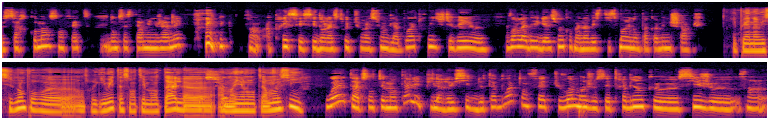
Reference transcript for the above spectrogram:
ça recommence en fait. Donc ça se termine jamais. enfin, après, c'est dans la structuration de la boîte, oui, je dirais euh, voir la délégation comme un investissement et non pas comme une charge. Et puis un investissement pour, euh, entre guillemets, ta santé mentale euh, à moyen long terme aussi. Ouais, ta santé mentale et puis la réussite de ta boîte en fait. Tu vois, moi je sais très bien que si je, enfin,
